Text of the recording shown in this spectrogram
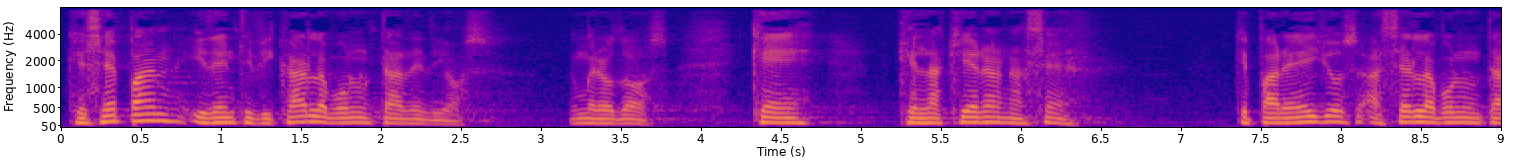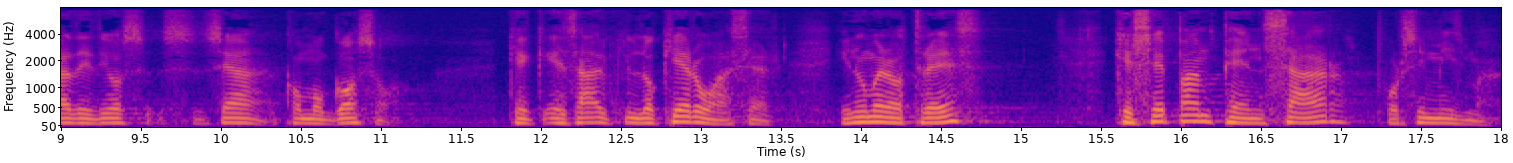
Que sepan identificar la voluntad de Dios. Número dos, que, que la quieran hacer que para ellos hacer la voluntad de Dios sea como gozo, que, es algo que lo quiero hacer. Y número tres, que sepan pensar por sí misma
